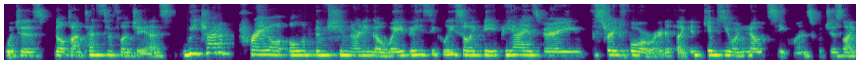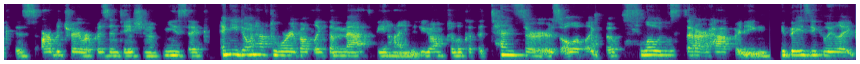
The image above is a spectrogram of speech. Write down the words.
which is built on TensorFlow JS, we try to pray all, all of the machine learning away basically. So like the API is very straightforward. It's like it gives you a note sequence, which is like this arbitrary representation of music. And you don't have to worry about like the math behind it. You don't have to look at the tensors, all of like the floats that are happening. You basically like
